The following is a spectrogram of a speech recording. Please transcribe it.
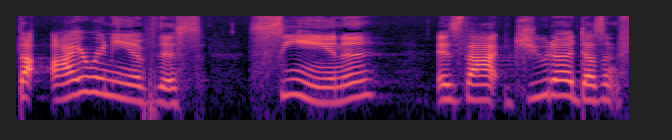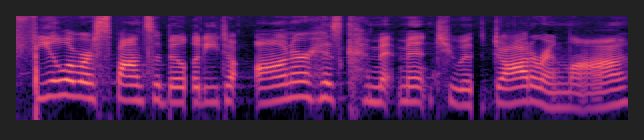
The irony of this scene is that Judah doesn't feel a responsibility to honor his commitment to his daughter in law,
